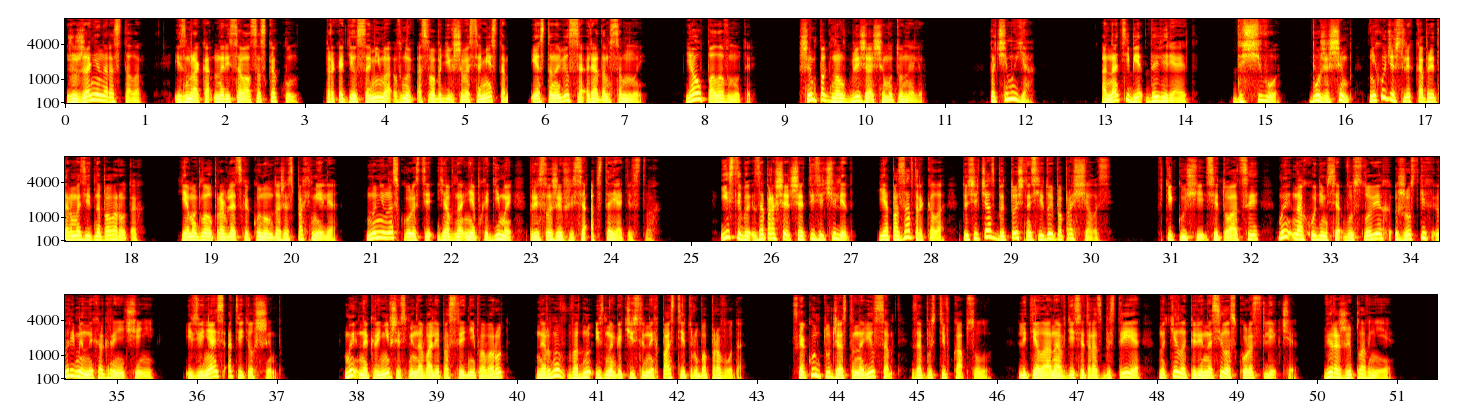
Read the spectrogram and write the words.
Жужжание нарастало. Из мрака нарисовался скакун, прокатился мимо вновь освободившегося места и остановился рядом со мной. Я упала внутрь. Шим погнал к ближайшему туннелю. «Почему я?» «Она тебе доверяет». «Да с чего? Боже, Шимп, не хочешь слегка притормозить на поворотах?» Я могла управлять скакуном даже с похмелья, но не на скорости, явно необходимой при сложившихся обстоятельствах. Если бы за прошедшие тысячи лет я позавтракала, то сейчас бы точно с едой попрощалась. В текущей ситуации мы находимся в условиях жестких временных ограничений. Извиняясь, ответил Шимп. Мы, накренившись, миновали последний поворот, нырнув в одну из многочисленных пастей трубопровода. Скакун тут же остановился, запустив капсулу. Летела она в 10 раз быстрее, но тело переносило скорость легче. Виражи плавнее.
